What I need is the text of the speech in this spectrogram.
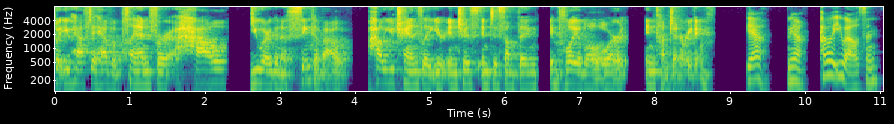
but you have to have a plan for how you are going to think about how you translate your interests into something employable or income generating. Yeah. Yeah. How about you, Allison?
